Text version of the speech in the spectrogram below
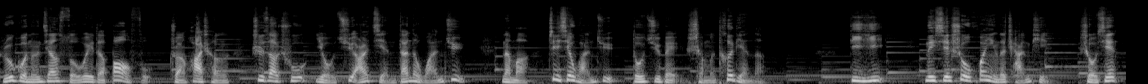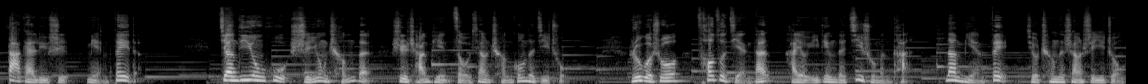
如果能将所谓的抱负转化成制造出有趣而简单的玩具，那么这些玩具都具备什么特点呢？第一，那些受欢迎的产品，首先大概率是免费的。降低用户使用成本是产品走向成功的基础。如果说操作简单，还有一定的技术门槛，那免费就称得上是一种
